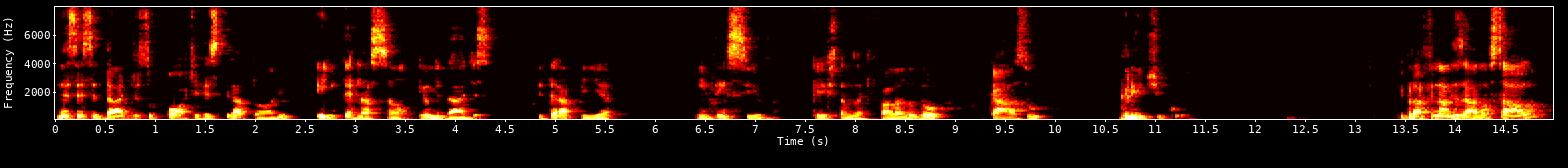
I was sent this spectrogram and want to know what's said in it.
necessidade de suporte respiratório e internação em unidades de terapia intensiva. Okay? Estamos aqui falando do caso crítico. E para finalizar a nossa aula,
